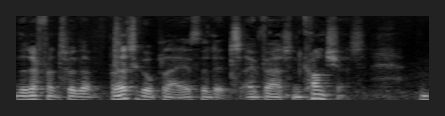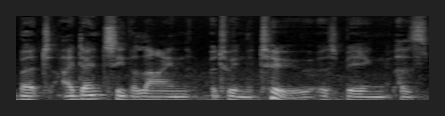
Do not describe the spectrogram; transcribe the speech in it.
the difference with a political play is that it's overt and conscious. But I don't see the line between the two as being as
